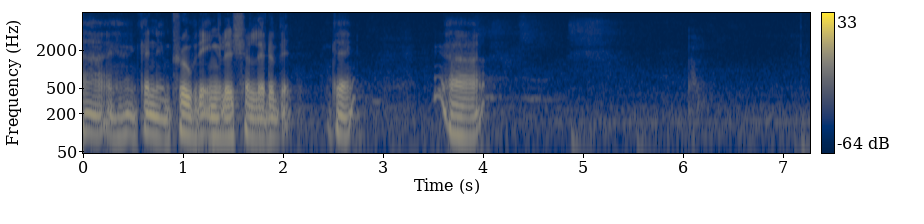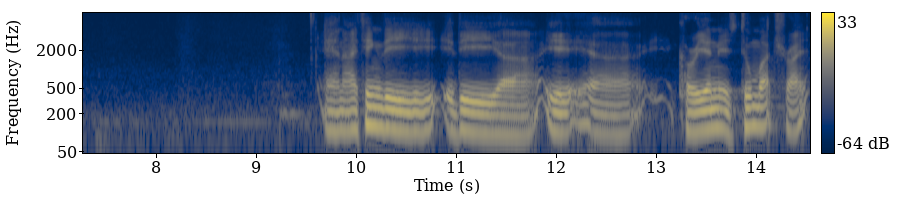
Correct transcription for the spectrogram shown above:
uh, I can improve the English a little bit. Okay. Uh, and I think the the uh, uh, Korean is too much, right?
